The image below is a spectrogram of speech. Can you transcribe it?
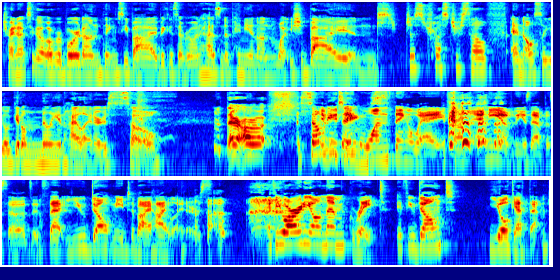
try not to go overboard on things you buy because everyone has an opinion on what you should buy and just trust yourself and also you'll get a million highlighters. So there are so if many you things. take one thing away from any of these episodes, it's that you don't need to buy highlighters. If you already own them, great. If you don't, you'll get them.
